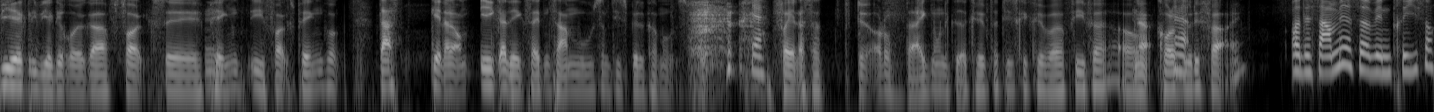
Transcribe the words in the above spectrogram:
virkelig, virkelig rykker folks øh, Mm. penge, i folks penge på. Der gælder det om ikke at lægge sig i den samme uge, som de spil kommer ud. Ja. For ellers så dør du. Der er ikke nogen, der gider købe dig. De skal købe FIFA og Ja. ja. Call of Ja. Duty før, ikke? Og det samme er så at vinde priser.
